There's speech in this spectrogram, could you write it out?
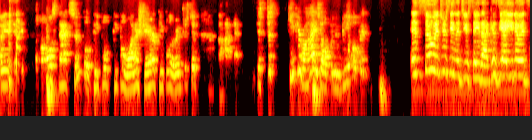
I mean, almost that simple. People people want to share. People are interested. Uh, just just keep your eyes open and be open. It's so interesting that you say that because yeah, you know it's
